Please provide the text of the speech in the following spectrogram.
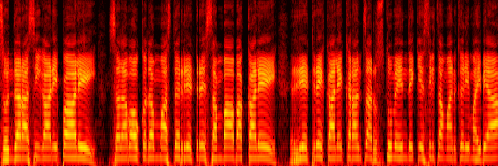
सुंदर अशी गाडी पाहिली. सदाभाऊ कदम मास्तर रेट्रे संभाबा काले. रेट्रे कालेकरांचा रुस्तुम हिंदे केसरीचा मानकरी महिब्या.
